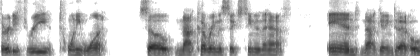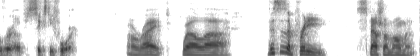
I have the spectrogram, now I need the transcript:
33 21. So not covering the 16 and a half and not getting to that over of 64. All right. Well, uh, this is a pretty special moment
